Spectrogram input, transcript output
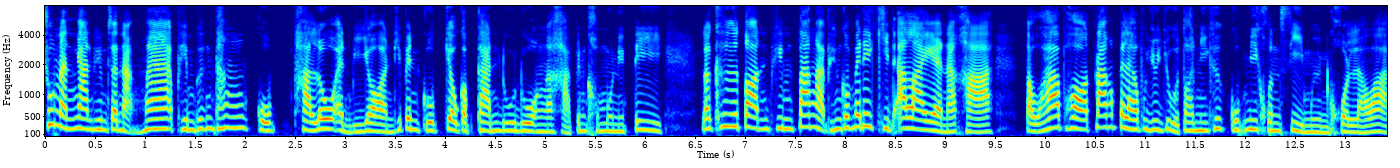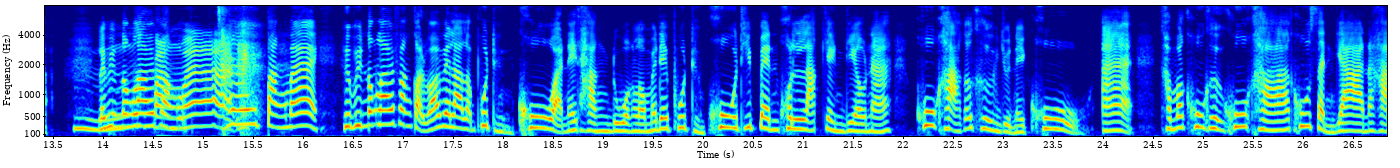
ช่วงนั้นงานพิมพ์จะหนักมากพิมพ์เพิ่งทั้งกรุ๊ป Tarot and Beyond ที่เป็นกรุ๊ปเกี่ยวกับการดูดวงอะค่ะ เป็น community แล้วคือตอนพิมพ์ตั้งอะพิมพ์ก็ไม่ได้คิดอะไรอะนะคะ แต่ว่าพอตั้งไปแล้วอยู่ๆตอนนี้คือกรุ๊ปมีคนสี่หมื่นคนแล้วอะแล้วพิมพ์ต้องเล่าให้ฟังปังมากใช่ปังมากคือพิมพ์ต้องเล่าให้ฟังก่อนว่าเวลาเราพูดถึงคู่อะในทางดวงเราไม่ได้พูดถึงคู่ที่เป็นคนรักอย่างเดียวนะ คู่ค้าก็คืออยู่ในคู่อ่าคำว่าคู่คือคู่ค้าคู่สัญญานะคะ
